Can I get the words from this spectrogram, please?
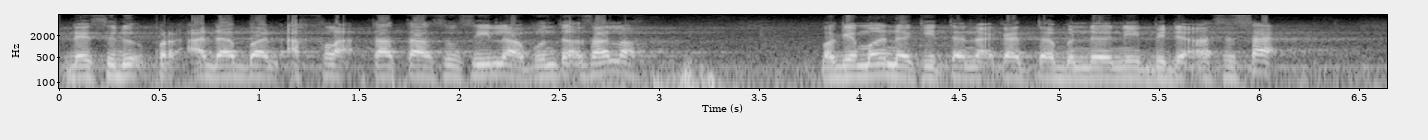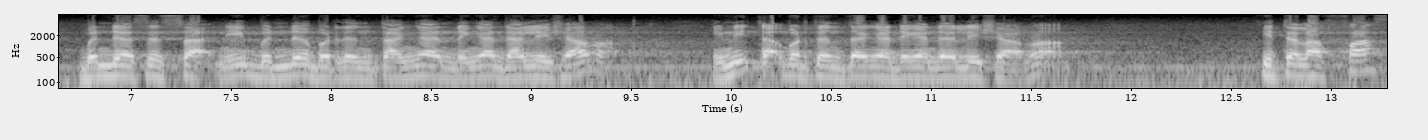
dari sudut peradaban akhlak tata susila pun tak salah. Bagaimana kita nak kata benda ni bid'ah sesat? benda sesat ni benda bertentangan dengan dalil syarak ini tak bertentangan dengan dalil syarak kita lafaz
